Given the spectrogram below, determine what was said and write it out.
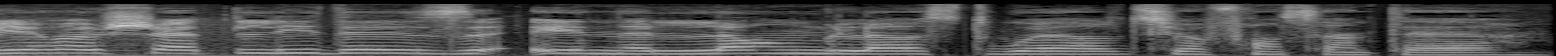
Miroshot Leaders in a Long Lost World sur France Inter.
